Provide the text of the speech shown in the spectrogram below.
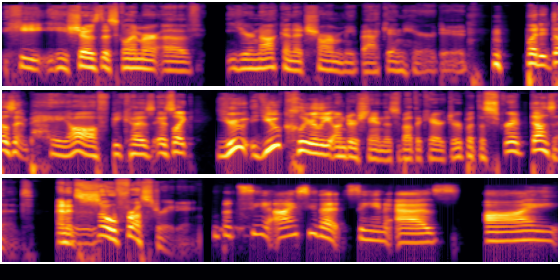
he he shows this glimmer of you're not going to charm me back in here, dude. but it doesn't pay off because it's like you you clearly understand this about the character, but the script doesn't. And it's Mhm. so frustrating. But see, I see that scene as I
